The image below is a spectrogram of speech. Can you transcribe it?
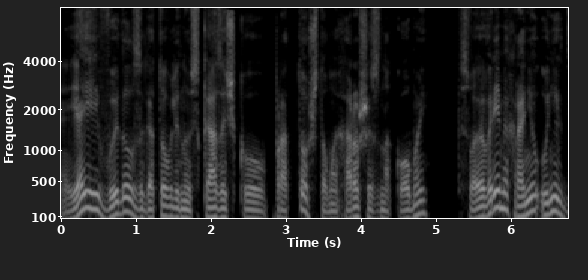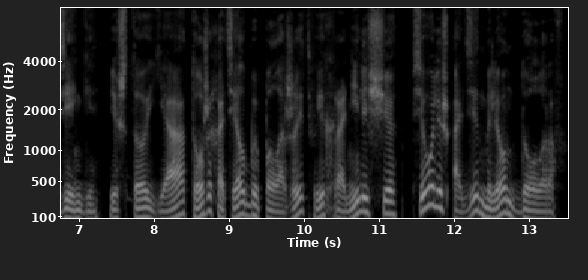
Я ей выдал заготовленную сказочку про то, что мой хороший знакомый в свое время хранил у них деньги, и что я тоже хотел бы положить в их хранилище всего лишь один миллион долларов,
